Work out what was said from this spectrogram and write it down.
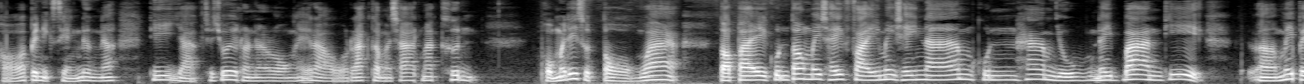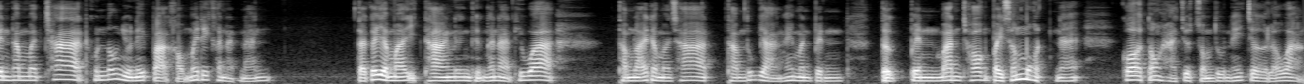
ขอว่าเป็นอีกเสียงหนึ่งนะที่อยากจะช่วยรณรงค์ให้เรารักธรรมชาติมากขึ้น ผมไม่ได้สุดโต่งว่า ต่อไปคุณต้องไม่ใช้ไฟไม่ใช้น้ำคุณห้ามอยู่ในบ้านที่ไม่เป็นธรรมชาติ คุณต้องอยู่ในป่าเขาไม่ได้ขนาดนั้น แต่ก็อย่ามาอีกทางหนึ่งถึงขนาดที่ว่าทำร้ายธรรมชาติทำทุกอย่างให้มันเป็นตึกเป็นบ้านช่องไปสมหมดนะก็ต้องหาจุดสมดุลให้เจอระหว่าง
